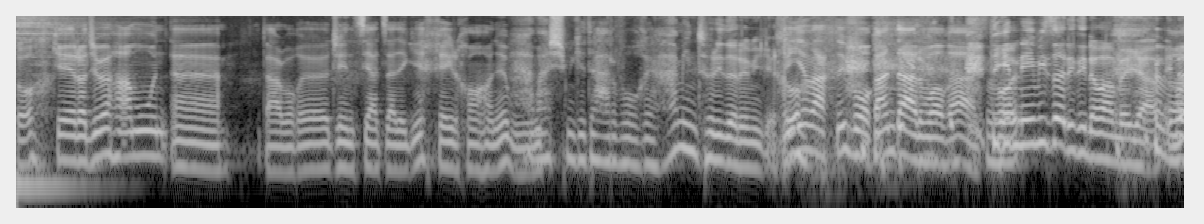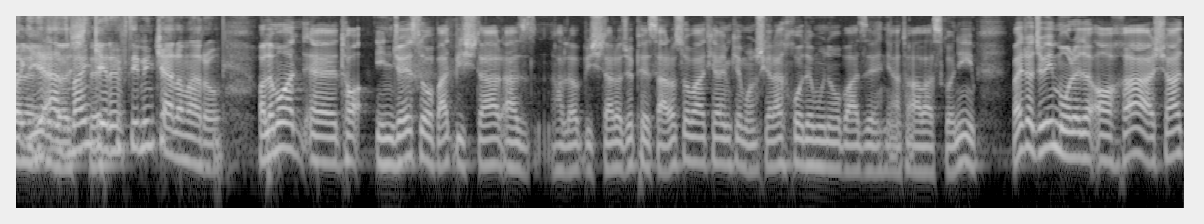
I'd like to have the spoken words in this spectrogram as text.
خب. که راجب همون در واقع جنسیت زدگی خیرخواهانه بود. همش میگه در واقع. همینطوری داره میگه. این یه خب. وقتی واقعا در واقع است. دیگه نمی‌ذارید اینو من بگم. اینا دیگه از من. گرفتین این کلمه رو. حالا ما تا اینجای صحبت بیشتر از حالا بیشتر راجع به پسرها صحبت کردیم که مشکل از خودمون رو باید ذهنیت رو عوض کنیم. ولی راجع به این مورد آخر شاید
